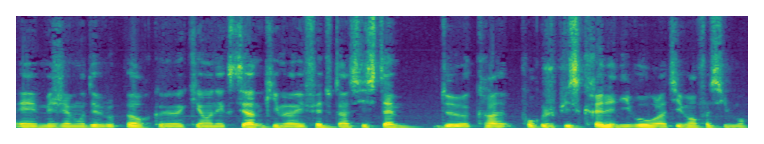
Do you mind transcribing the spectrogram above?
et mais j'ai mon développeur que, qui est en externe qui m'avait fait tout un système de pour que je puisse créer les niveaux relativement facilement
